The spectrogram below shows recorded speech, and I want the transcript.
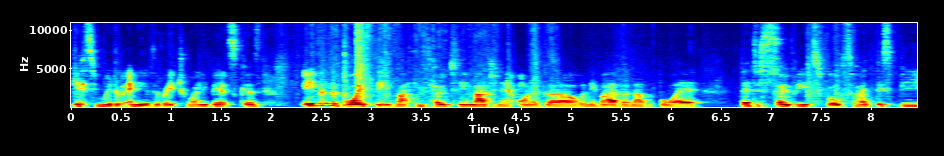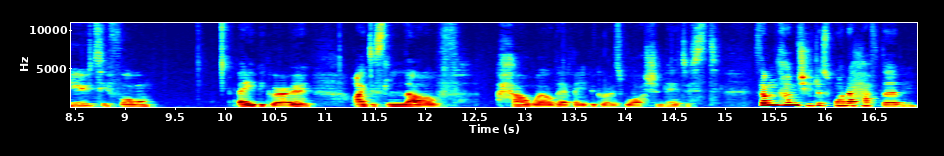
getting rid of any of the Rachel Riley bits because even the boy things, I can totally imagine it on a girl and if I have another boy, they're just so beautiful. So I had this beautiful baby grow. I just love how well their baby grows wash and they're just, sometimes you just want to have them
